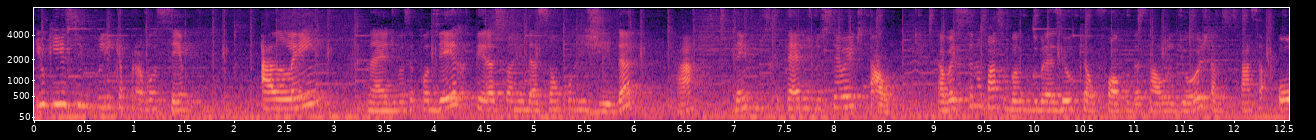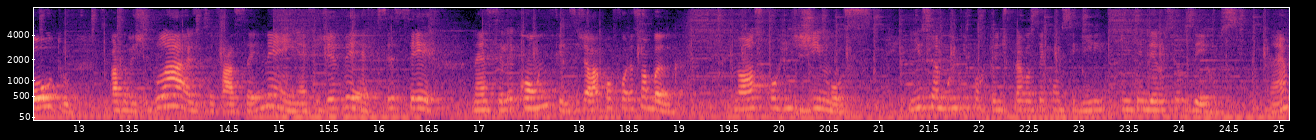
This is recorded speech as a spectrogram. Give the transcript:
E o que isso implica para você, além né, de você poder ter a sua redação corrigida, tá? dentro dos critérios do seu edital. Talvez você não faça o Banco do Brasil, que é o foco dessa aula de hoje, talvez você faça outro, você faça vestibulares, você faça Enem, FGV, FCC, né, Selecom, enfim, seja lá qual for a sua banca. Nós corrigimos. Isso é muito importante para você conseguir entender os seus erros, né?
